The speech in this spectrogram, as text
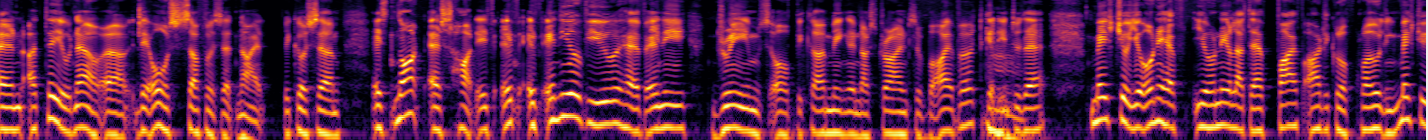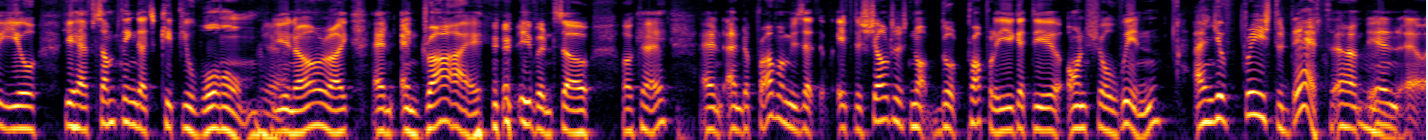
And I tell you now, uh, they all suffers at night because um, it's not as hot. If, if if any of you have any dreams of becoming an Australian survivor to get Hmm. into that, make sure you only have you only allowed to have five article of clothing. Make sure you you have something that keep you warm. Yeah. You know, like and and dry even so. Okay, and and the problem is that if the shelter is not built properly, you get the onshore wind and you freeze to death. Um, And uh,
